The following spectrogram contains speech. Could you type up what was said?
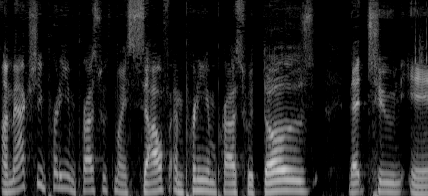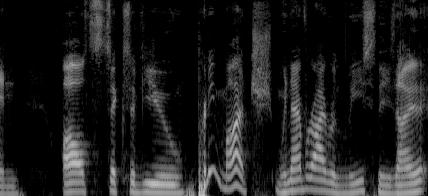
I'm actually pretty impressed with myself. I'm pretty impressed with those that tune in all six of you pretty much whenever I release these. I,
